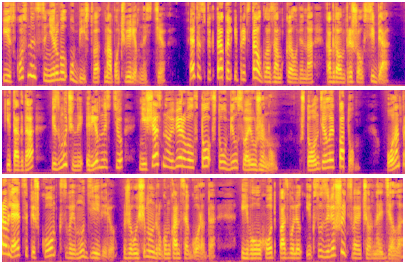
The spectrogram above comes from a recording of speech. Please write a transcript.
и искусно инсценировал убийство на почве ревности». Этот спектакль и предстал глазам Келвина, когда он пришел в себя. И тогда, измученный ревностью, несчастный уверовал в то, что убил свою жену. Что он делает потом? Он отправляется пешком к своему деверю, живущему на другом конце города. Его уход позволил Иксу завершить свое черное дело.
